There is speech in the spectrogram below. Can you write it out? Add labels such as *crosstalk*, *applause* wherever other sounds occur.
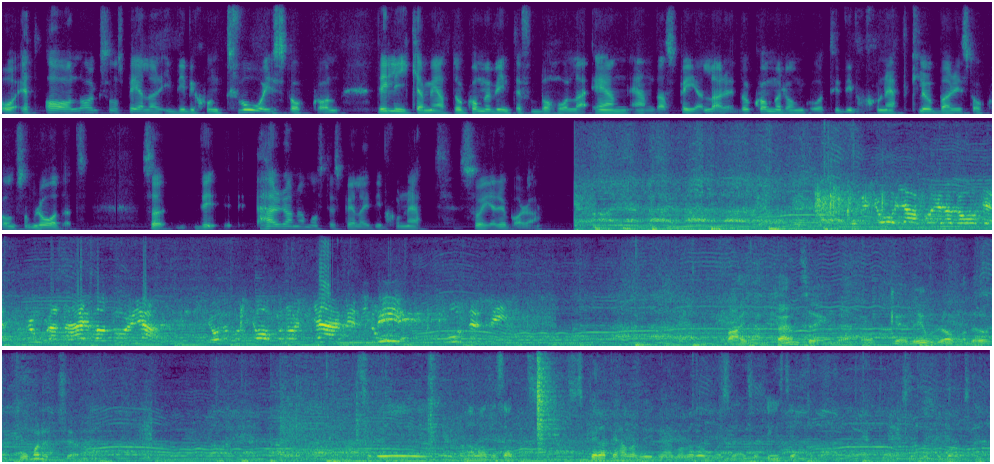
Och ett A-lag som spelar i division 2 i Stockholm, det är lika med att då kommer vi inte få behålla en enda spelare. Då kommer de gå till division 1-klubbar i Stockholmsområdet. Så det, herrarna måste spela i division 1, så är det bara. Jag och Japp och hela laget tror att det här är bara början. Vi håller på att skapa något jävligt stort. Positivt. Bayern fans ringde och det gjorde de och då får man inte säga nej. Så det är, när man har sagt, spelat i Hammarby när man var ung och sådär så finns det egentligen bara ett lag som går tillbaka till.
